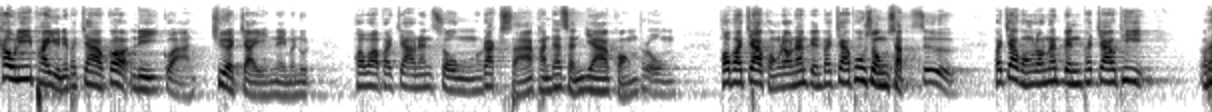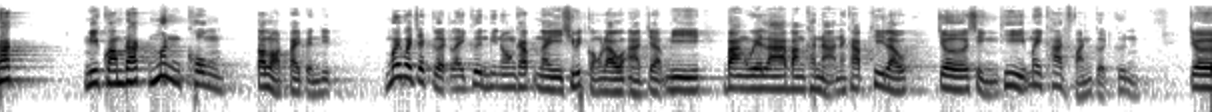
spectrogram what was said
เข้าลี้ภัยอยู่ในพระเจ้าก็ดีกว่าเชื่อใจในมนุษย์ เพราะว่าพระเจ้านั้นทรงรักษาพันธสัญญาของพระองค์ เพราะพระเจ้าของเรานั้นเป็นพระเจ้าผู้ทรงสัตย์ซื่อ พระเจ้าของเรานั้นเป็นพระเจ้าที่รักมีความรักมั่นคงตลอดไปเป็นนิดไม่ว่าจะเกิดอะไรขึ้นพี่น้องครับในชีวิตของเราอาจจะมีบางเวลาบางขณะนะครับ ที่เราเจอสิ่งที่ไม่คาดฝันเกิดขึ้น เจอ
